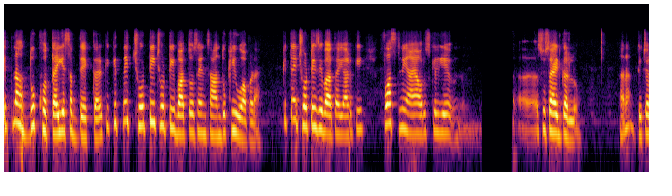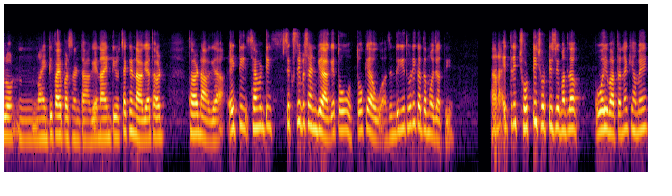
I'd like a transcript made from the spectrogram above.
इतना दुख होता है ये सब देखकर कि कितनी छोटी छोटी बातों से इंसान दुखी हुआ पड़ा है। कितनी छोटी सी बात है यार कि फ़र्स्ट नहीं आया और उसके लिए सुसाइड कर लो। है ना, कि चलो 95 परसेंट आ गए 90 सेकंड आ गया थर्ड थर्ड आ गया 80 70 60 परसेंट भी आ गए तो तो क्या हुआ? ज़िंदगी थोड़ी खत्म हो जाती है। है ना? इतनी छोटी छोटी सी मतलब वही बात है ना कि हमें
